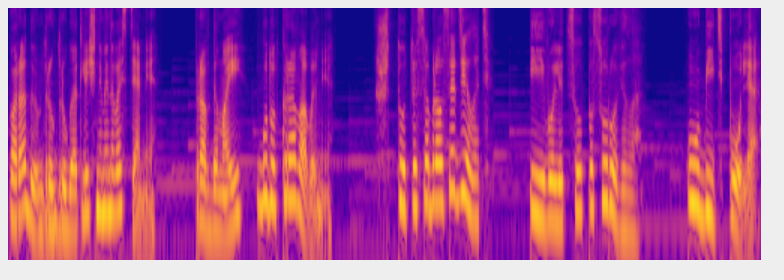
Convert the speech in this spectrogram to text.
Порадуем друг друга отличными новостями. Правда, мои будут кровавыми». «Что ты собрался делать?» И его лицо посуровило. «Убить Поля!»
